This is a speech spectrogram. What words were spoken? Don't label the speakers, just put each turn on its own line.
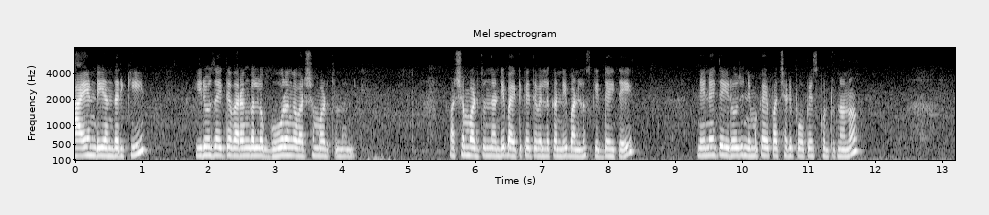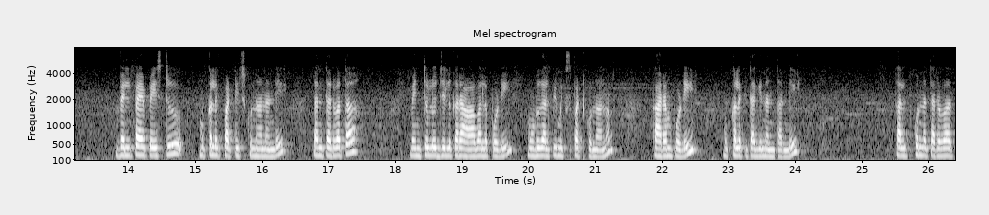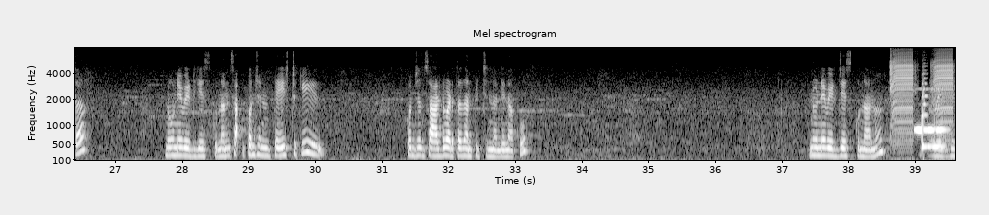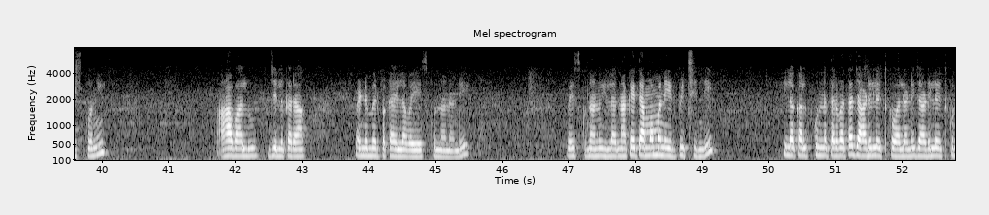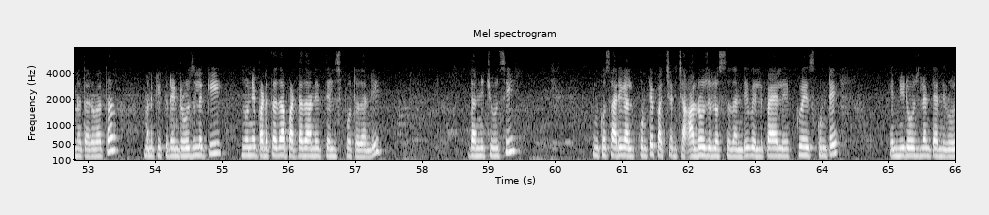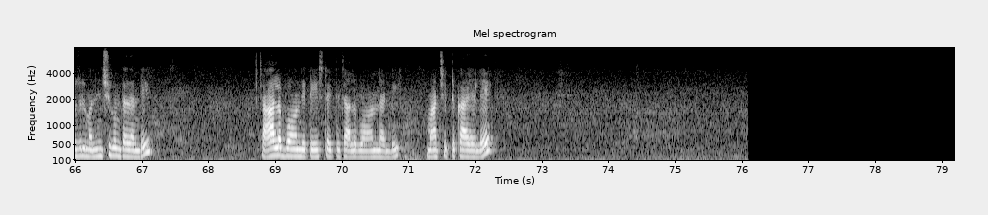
Hi అండి అందరికీ. ఈరోజైతే అయితే వరంగల్లో ఘోరంగా వర్షం పడుతుందండి. వర్షం పడుతుందండి బయటకైతే వెళ్ళకండి బండ్లు స్కిడ్ అవుతాయి నేనైతే ఈరోజు నిమ్మకాయ పచ్చడి పోపేసుకుంటున్నాను. వెల్లిపాయ పేస్ట్ ముక్కలకు పట్టించుకున్నానండి. దాని తర్వాత మెంతులు జీలకర్ర ఆవాల పొడి మూడు కలిపి మిక్స్ పట్టుకున్నాను. కారం పొడి ముక్కలకి తగినంత అండి కలుపుకున్న తర్వాత నూనె వేడి చేసుకున్నాను. కొంచెం టేస్ట్కి కొంచెం సాల్ట్ పడుతుంది అనిపించిందండి నాకు. నూనె వేడి చేసుకున్నాను. వేడి చేసుకొని ఆవాలు జీలకర్ర మిరపకాయలు అవి వేసుకున్నానండి. వేసుకున్నాను. ఇలా నాకైతే అమ్మమ్మ నేర్పించింది. ఇలా కలుపుకున్న తర్వాత జాడీలో ఎత్తుకోవాలండి. జాడీలో ఎత్తుకున్న తర్వాత మనకి ఇక రెండు రోజులకి నూనె పడుతుందా పట్టదా అనేది తెలిసిపోతుందండి. దాన్ని చూసి ఇంకోసారి కలుపుకుంటే పచ్చడి చాలా రోజులు వస్తుందండి. వెల్లిపాయలు ఎక్కువ వేసుకుంటే ఎన్ని రోజులు అంటే అన్ని రోజులు మంచిగా ఉంటుందండి. చాలా బాగుంది టేస్ట్ అయితే చాలా బాగుందండి మా చిట్టుకాయలే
